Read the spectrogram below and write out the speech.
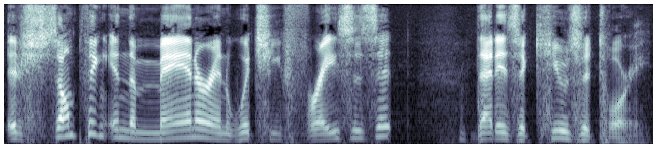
there's something in the manner in which he phrases it that is accusatory.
